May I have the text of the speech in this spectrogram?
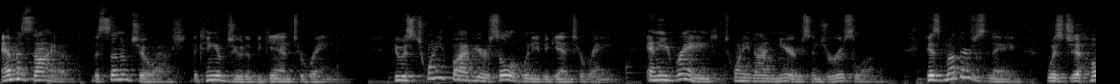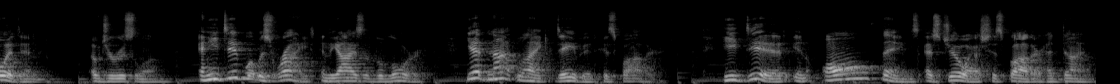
Amaziah, the son of Joash, the king of Judah, began to reign. He was 25 years old when he began to reign, and he reigned 29 years in Jerusalem. His mother's name was Jehoaddan of Jerusalem, and he did what was right in the eyes of the Lord, yet not like David his father. He did in all things as Joash his father had done.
